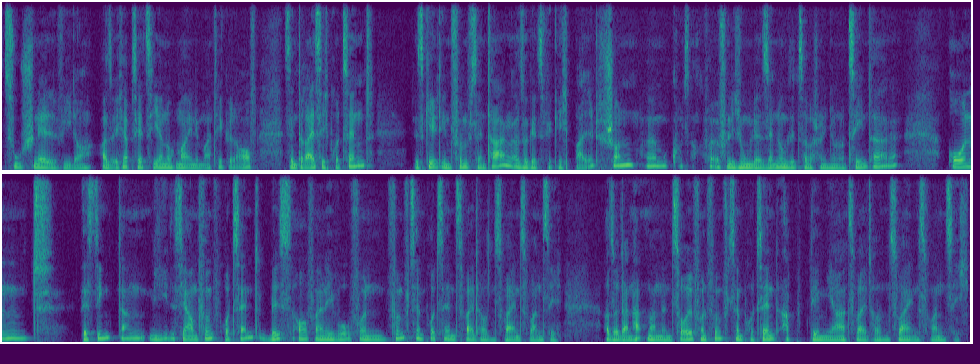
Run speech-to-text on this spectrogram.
zu schnell wieder. Also ich habe es jetzt hier nochmal in dem Artikel auf. Sind 30 Prozent das gilt in 15 Tagen, also jetzt wirklich bald schon. Ähm, kurz nach Veröffentlichung der Sendung sitzt er wahrscheinlich nur noch 10 Tage. Und es sinkt dann jedes Jahr um 5% bis auf ein Niveau von 15% 2022. Also dann hat man einen Zoll von 15% ab dem Jahr 2022.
